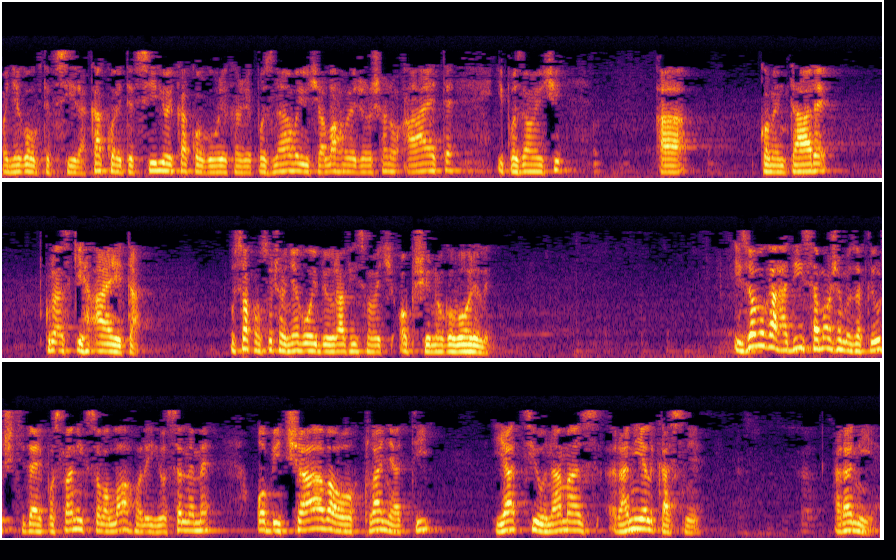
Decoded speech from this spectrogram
od njegovog tefsira. Kako je tefsirio i kako govori, kaže, poznavajući Allahove Đerašanu ajete i poznavajući a, komentare kuranskih ajeta. U svakom slučaju njegovoj biografiji smo već opširno govorili. Iz ovoga hadisa možemo zaključiti da je poslanik sallallahu alejhi ve selleme običavao klanjati jaciju namaz ranije ili kasnije? Ranije.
